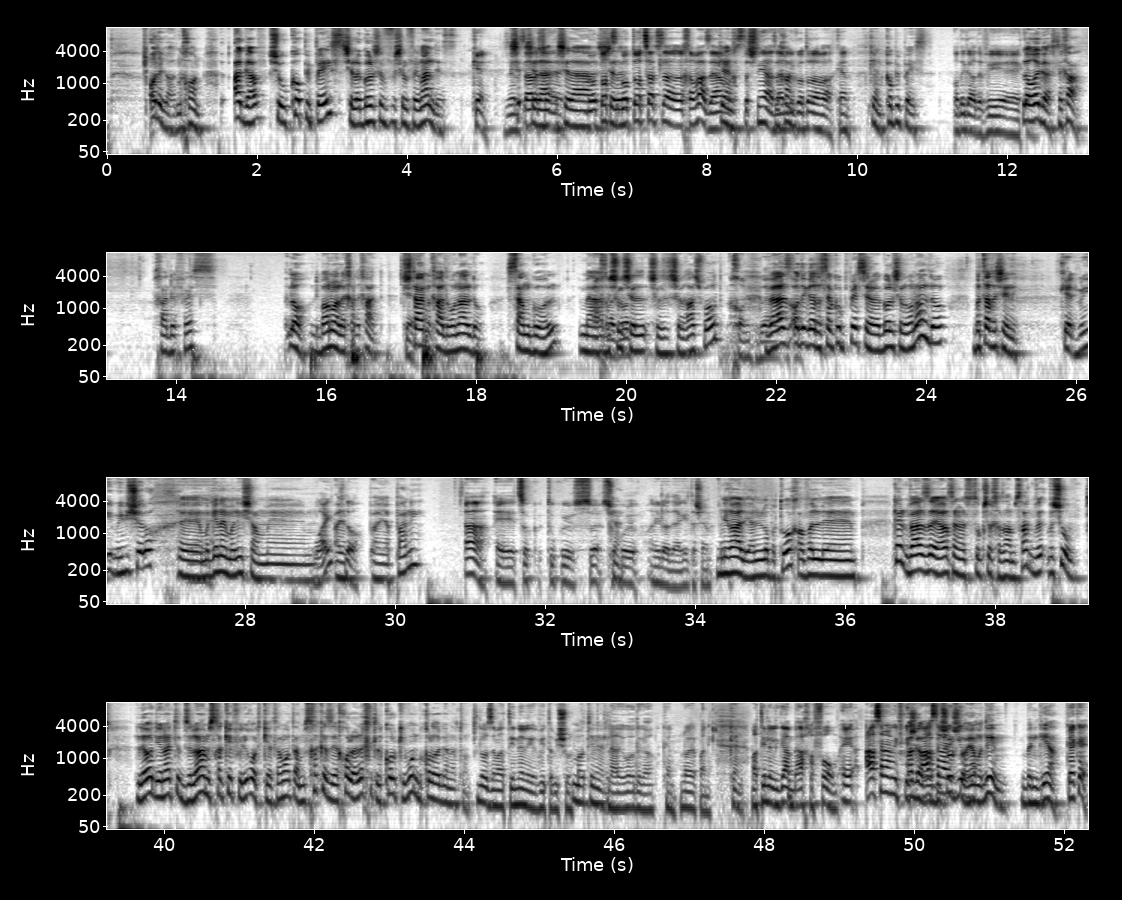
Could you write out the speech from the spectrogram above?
אודגרד, נכון. אגב, שהוא copy paste של הגול של, של פרננדס. כן, זה ש- של ש- ה- של ה- באותו- של- באותו צד של הרחבה, זה היה כן, במחצית השנייה, זה היה נכון. בדיוק אותו דבר, כן. כן, קופי פייסט. אודגרד הביא... אה, לא, רגע, סליחה. 1-0. לא, דיברנו על 1-1. כן. 2-1 רונלדו שם גול, מהבישול גול. של, של, של ראשפורד, נכון. ואז אודגרד עשה copy paste של הגול של רונלדו בצד השני. כן, מי מי שלו? אה, המגן הימני שם, אה, ווייט? לא. היפני? אה, אה, צוק- טוקויוס, כן. צוקויו, אני לא יודע להגיד את השם. נראה לי, אני לא בטוח, אבל אה, כן, ואז אה, ארסנל סוג של חזר המשחק, ושוב, לאוהד יונייטד זה לא היה משחק כיפי לראות, כי אתה אמרת, המשחק הזה יכול ללכת לכל כיוון בכל רגע נתון. לא, זה מרטינלי הביא את הבישול. מרטינלי. לאודגרד, כן, לא יפני. כן. מרטינלי גם באחלה פורום. אה, ארסנל נפגש, אגב, הבישול שלו היה מדהים, בנגיעה. כן, כן,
